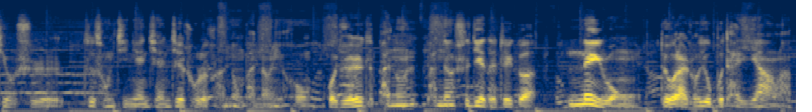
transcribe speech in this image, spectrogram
就是自从几年前接触了传统攀登以后，我觉得攀登攀登世界的这个内容对我来说又不太一样了，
